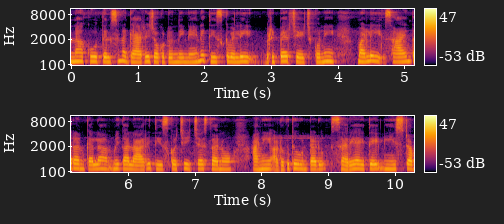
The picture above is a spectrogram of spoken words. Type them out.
నాకు తెలిసిన గ్యారేజ్ ఒకటి ఉంది. నేనే తీసుకువెళ్ళి రిపేర్ చేయించుకొని మళ్ళీ సాయంత్రానికల్లా మీకు ఆ లారీ తీసుకొచ్చి ఇచ్చేస్తాను అని అడుగుతూ ఉంటాడు. సరే అయితే నీ ఇష్టం.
